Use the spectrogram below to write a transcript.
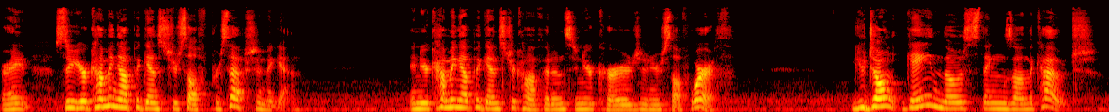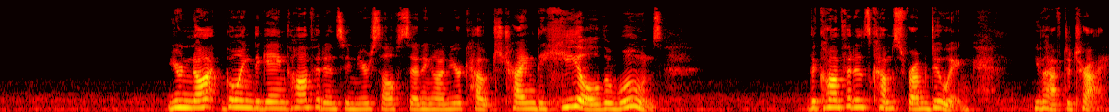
right? So you're coming up against your self perception again. And you're coming up against your confidence and your courage and your self worth. You don't gain those things on the couch. You're not going to gain confidence in yourself sitting on your couch trying to heal the wounds. The confidence comes from doing. You have to try.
